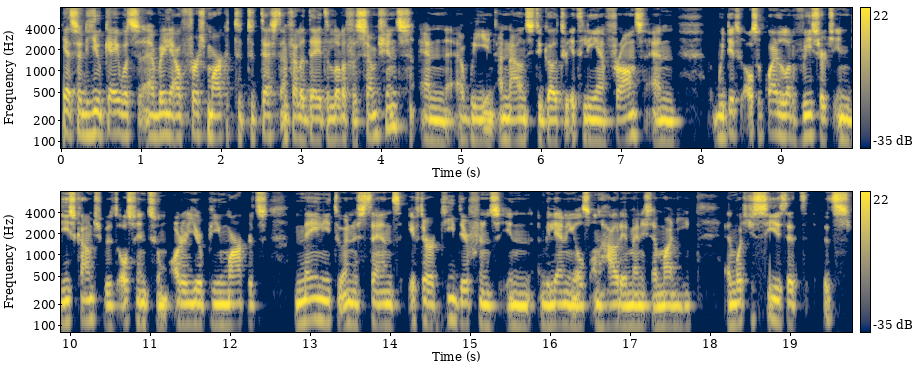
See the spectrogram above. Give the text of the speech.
Yeah, so the UK was uh, really our first market to, to test and validate a lot of assumptions. And uh, we announced to go to Italy and France. And we did also quite a lot of research in these countries, but also in some other European markets, mainly to understand if there are key differences in millennials on how they manage their money. And what you see is that it's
